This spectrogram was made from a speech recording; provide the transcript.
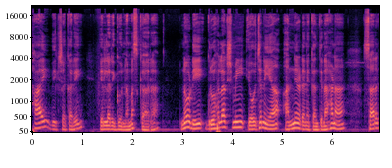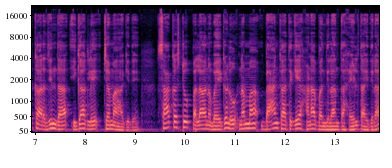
ಹಾಯ್ ವೀಕ್ಷಕರೇ, ಎಲ್ಲರಿಗೂ ನಮಸ್ಕಾರ. ನೋಡಿ, ಗೃಹಲಕ್ಷ್ಮಿ ಯೋಜನೆಯ ಹನ್ನೆರಡನೇ ಕಂತಿನ ಹಣ ಸರ್ಕಾರದಿಂದ ಈಗಾಗಲೇ ಜಮಾ ಆಗಿದೆ. ಸಾಕಷ್ಟು ಫಲಾನುಭವಿಗಳು ನಮ್ಮ ಬ್ಯಾಂಕ್ ಖಾತೆಗೆ ಹಣ ಬಂದಿಲ್ಲ ಅಂತ ಹೇಳ್ತಾ ಇದ್ದೀರಾ?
